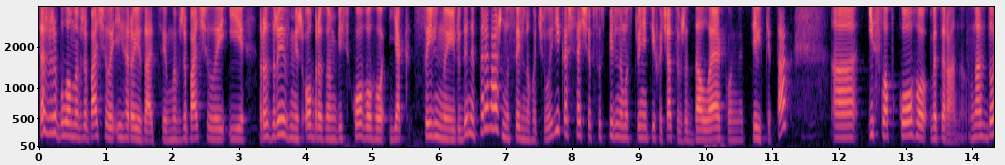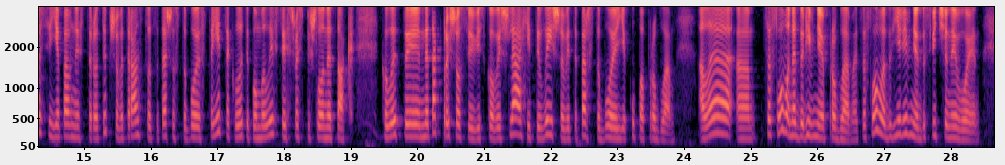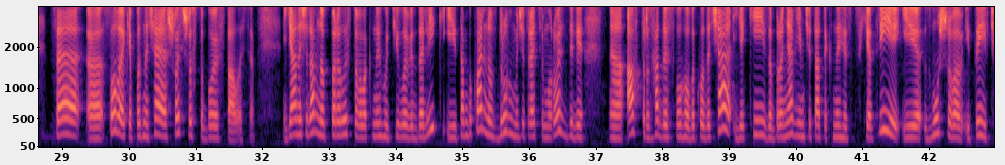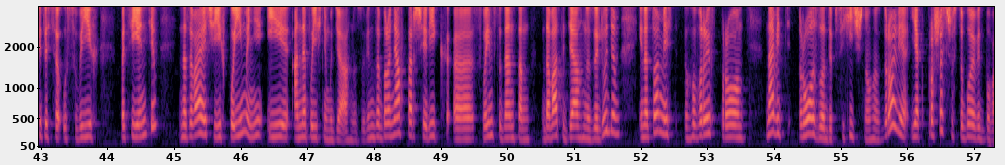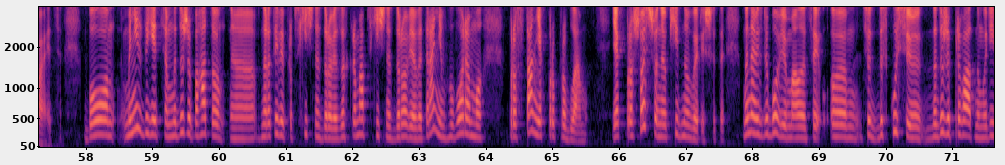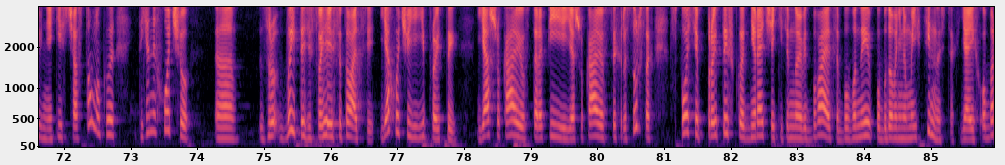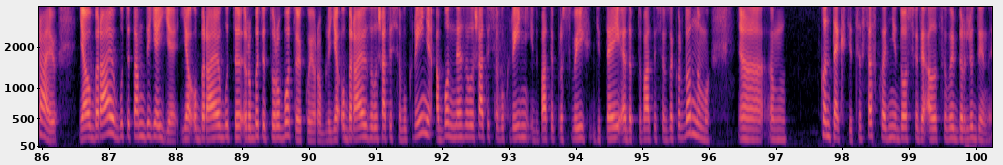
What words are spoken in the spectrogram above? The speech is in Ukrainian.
Це ж вже було. Ми вже бачили і героїзацію. Ми вже бачили і розрив між образом військового як сильної людини, переважно сильного чоловіка, все ще в суспільному сприйнятті, хоча це вже далеко не тільки так. І слабкого ветерана. У нас досі є певний стереотип, що ветеранство це те, що з тобою стається, коли ти помилився і щось пішло не так. Коли ти не так пройшов свій військовий шлях, і ти вийшов, і тепер з тобою є купа проблем. Але е, це слово не дорівнює проблеми. Це слово дорівнює досвідчений воїн. Це е, слово, яке позначає щось, що з тобою сталося. Я нещодавно перелистувала книгу Тіло віддалік, і там буквально в другому чи третьому розділі е, автор згадує свого викладача, який забороняв їм читати книги з психіатрії і змушував іти і вчитися у своїх пацієнтів. Називаючи їх по імені, і а не по їхньому діагнозу, він забороняв перший рік е, своїм студентам давати діагнози людям, і натомість говорив про навіть розлади психічного здоров'я як про щось, що з тобою відбувається. Бо мені здається, ми дуже багато е, в наративі про психічне здоров'я, зокрема психічне здоров'я ветеранів, говоримо про стан як про проблему. Як про щось, що необхідно вирішити. Ми навіть з любов'ю мали цей, е, цю дискусію на дуже приватному рівні якийсь час тому, коли «Та я не хочу е, вийти зі своєї ситуації, я хочу її пройти. Я шукаю в терапії, я шукаю в цих ресурсах спосіб пройти складні речі, які зі мною відбуваються, бо вони побудовані на моїх цінностях. Я їх обираю. Я обираю бути там, де я є. Я обираю бути робити ту роботу, яку я роблю. Я обираю залишатися в Україні або не залишатися в Україні і дбати про своїх дітей, адаптуватися в закордонному е, ем, контексті. Це все складні досвіди, але це вибір людини.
